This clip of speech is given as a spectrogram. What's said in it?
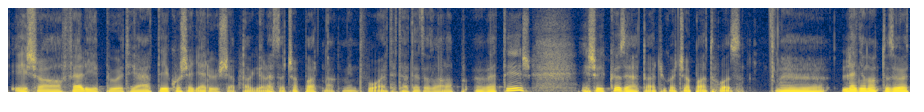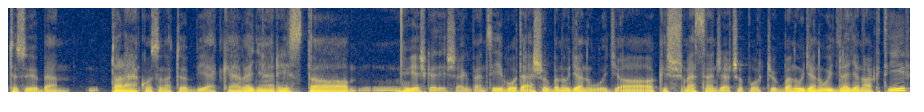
és a felépült játékos egy erősebb tagja lesz a csapatnak, mint volt. Tehát ez az alapvetés, és hogy közel tartjuk a csapathoz. Legyen ott az öltözőben, találkozzon a többiekkel, vegyen részt a hülyeskedésekben, cívódásokban, ugyanúgy a kis messenger csoportjukban, ugyanúgy legyen aktív,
